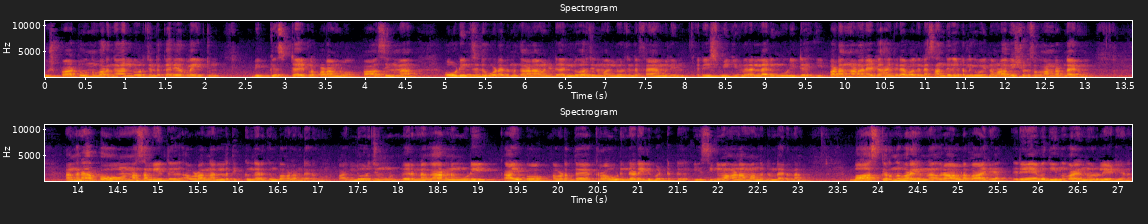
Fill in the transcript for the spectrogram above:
പുഷ്പ ടു എന്ന് പറഞ്ഞ അല്ലു അർജുന്റെ കരിയറിലെ ഏറ്റവും ബിഗ്ഗസ്റ്റ് ആയിട്ടുള്ള പടമാണല്ലോ. അപ്പൊ ആ സിനിമ ഓഡിയൻസിന്റെ കൂടെ ഇരുന്ന് കാണാൻ വേണ്ടിയിട്ട് അല്ലു അർജുനും അല്ലു അർജുന്റെ ഫാമിലിയും രശ്മിക്കും ഇവരെല്ലാവരും കൂടിയിട്ട് ഈ പടം കാണാനായിട്ട് ഹൈദരാബാദിലെ സന്ധ്യ തിയേറ്ററിലേക്ക് പോയി. നമ്മൾ ആ വിഷ്വൽസ് ഒക്കെ കണ്ടിട്ടുണ്ടായിരുന്നു. അങ്ങനെ ആ പോകുന്ന സമയത്ത് അവിടെ നല്ല തിക്കും തിരക്കും ബഹളം ഉണ്ടായിരുന്നു അല്ലു വരുന്ന കാരണം കൂടി ആയപ്പോ അവിടുത്തെ ക്രൗഡിന്റെ ഇടയിൽ പെട്ടിട്ട് ഈ സിനിമ കാണാൻ വന്നിട്ടുണ്ടായിരുന്ന ഭാസ്കർ എന്ന് പറയുന്ന ഒരാളുടെ ഭാര്യ രേവതി എന്ന് പറയുന്ന ഒരു ലേഡിയാണ്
